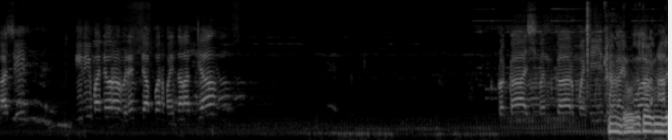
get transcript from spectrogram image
काशी तिन्ही मान्यवरांना विनंती आपण मैदानात या. प्रकाश बनकर महेंद्र खांद्यावरचं गायकवाड,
